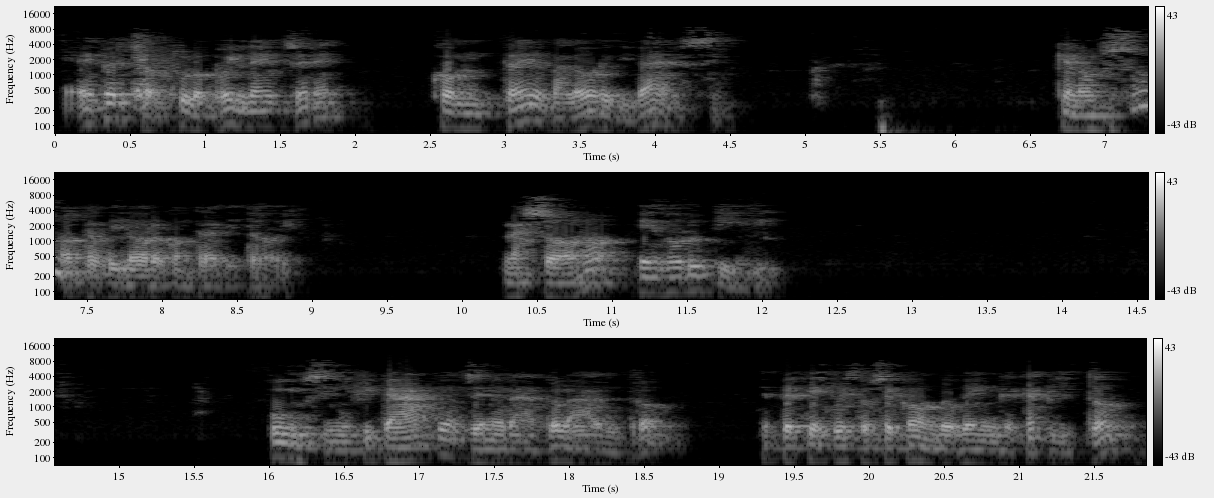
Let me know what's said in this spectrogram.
e perciò tu lo puoi leggere con tre valori diversi, che non sono tra di loro contraddittori, ma sono evolutivi. Un significato ha generato l'altro e perché questo secondo venga capito,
